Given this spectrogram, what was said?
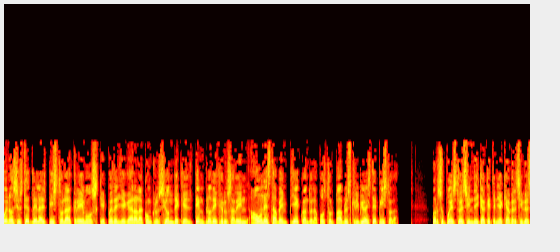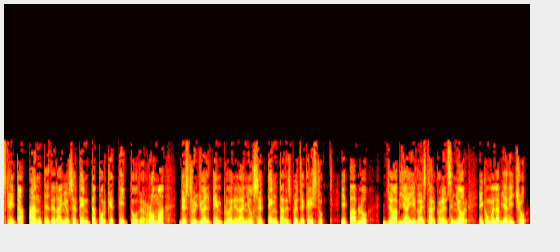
Bueno, si usted lee la epístola, creemos que puede llegar a la conclusión de que el templo de Jerusalén aún estaba en pie cuando el apóstol Pablo escribió esta epístola. Por supuesto, eso indica que tenía que haber sido escrita antes del año setenta porque Tito de Roma destruyó el templo en el año setenta después de Cristo, y Pablo ya había ido a estar con el Señor, y como él había dicho,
